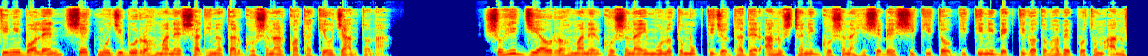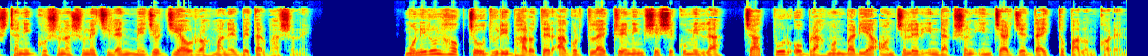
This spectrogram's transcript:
তিনি বলেন, শেখ মুজিবুর রহমানের স্বাধীনতার ঘোষণার কথা কেউ জানত না। শহীদ জিয়াউর রহমানের ঘোষণাই মূলত মুক্তিযোদ্ধাদের আনুষ্ঠানিক ঘোষণা হিসেবে স্বীকৃত। তিনি ব্যক্তিগতভাবে প্রথম আনুষ্ঠানিক ঘোষণা শুনেছিলেন মেজর জিয়াউর রহমানের বেতার ভাষণে। মনিরুল হক চৌধুরী ভারতের আগরতলায় ট্রেনিং শেষে কুমিল্লা, চাঁদপুর ও ব্রাহ্মণবাড়িয়া অঞ্চলের ইন্ডাকশন ইনচার্জের দায়িত্ব পালন করেন।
